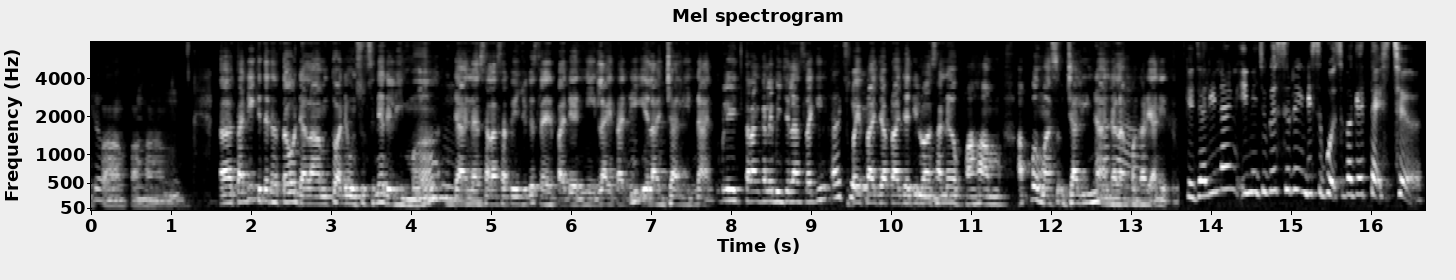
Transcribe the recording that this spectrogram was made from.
okay. tu. Faham, faham. Hmm. Uh, tadi kita dah tahu dalam tu ada unsur seni ada lima mm-hmm. dan uh, salah satunya juga selain daripada nilai tadi mm-hmm. ialah jalinan. Boleh terangkan lebih jelas lagi okay. supaya pelajar-pelajar di luar sana faham apa maksud jalinan uh-huh. dalam pengkaryaan itu. Okay, jalinan ini juga sering disebut sebagai texture.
